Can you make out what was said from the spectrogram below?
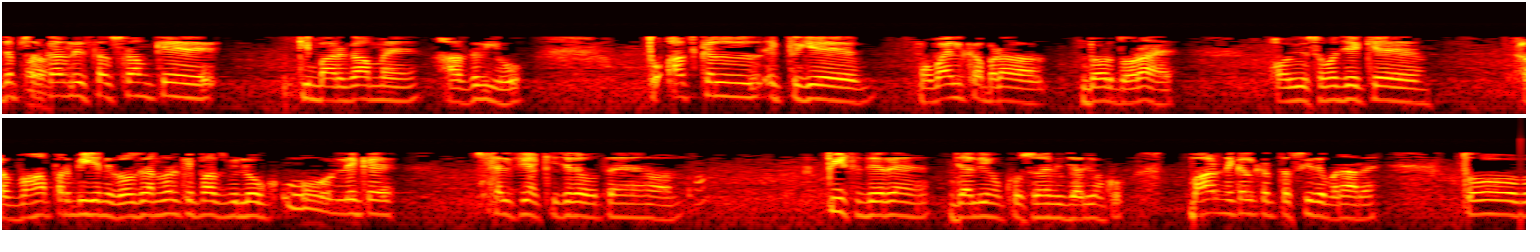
جب سرکار علیہ السلام کے کی بارگاہ میں حاضری ہو تو آج کل ایک تو یہ موبائل کا بڑا دور دورہ ہے اور یہ سمجھیے کہ وہاں پر بھی یعنی روز انور کے پاس بھی لوگ لے کے سیلفیاں کھینچ رہے ہوتے ہیں اور پیٹ دے رہے ہیں جالیوں کو، سنہری جالیوں کو۔ باہر نکل کر تصویریں بنا رہے ہیں۔ تو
